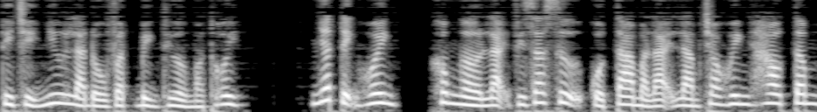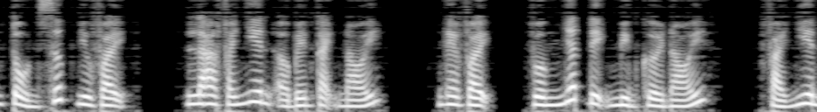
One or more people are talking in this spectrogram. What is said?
thì chỉ như là đồ vật bình thường mà thôi. Nhất định huynh, không ngờ lại vì gia sự của ta mà lại làm cho huynh hao tâm tổn sức như vậy. La Phái Nhiên ở bên cạnh nói. Nghe vậy, Vương nhất định mỉm cười nói. Phái Nhiên,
